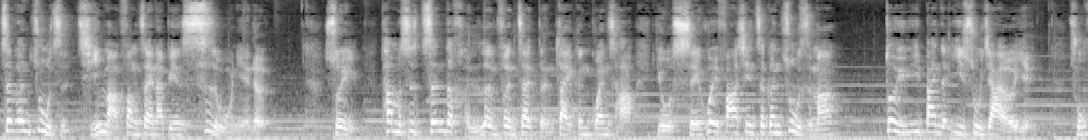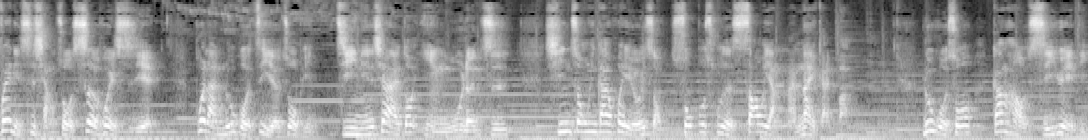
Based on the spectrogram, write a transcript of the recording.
这根柱子起码放在那边四五年了。所以他们是真的很认份，在等待跟观察，有谁会发现这根柱子吗？对于一般的艺术家而言，除非你是想做社会实验，不然如果自己的作品几年下来都隐无人知，心中应该会有一种说不出的瘙痒难耐感吧。如果说刚好十一月底，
